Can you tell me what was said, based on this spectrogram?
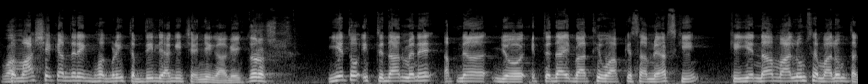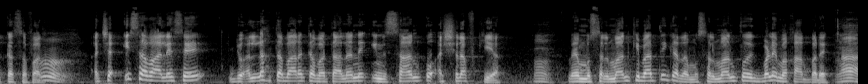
تو معاشرے کے اندر ایک بہت بڑی تبدیلی آگئی چینجنگ آ گئی۔ درست۔ یہ تو ابتدان میں نے اپنا جو ابتدائی بات تھی وہ آپ کے سامنے عرض کی کہ یہ نامعلوم سے معلوم تک کا سفر ہاں۔ اچھا اس حوالے سے جو اللہ تبارک و تعالیٰ نے انسان کو اشرف کیا ہاں۔ میں مسلمان کی بات نہیں کر رہا مسلمان کو ایک بڑے مقام پر ہے ہاں۔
